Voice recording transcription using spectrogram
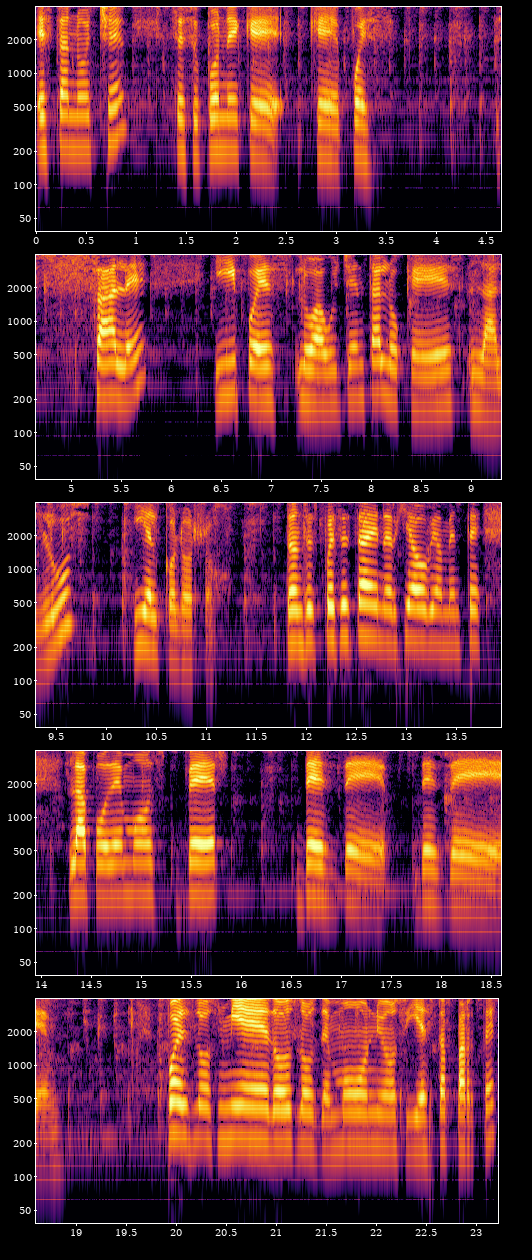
esta noche se supone que, que pues sale y pues lo ahuyenta lo que es la luz y el color rojo. Entonces, pues esta energía obviamente la podemos ver desde, desde pues los miedos, los demonios y esta parte,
